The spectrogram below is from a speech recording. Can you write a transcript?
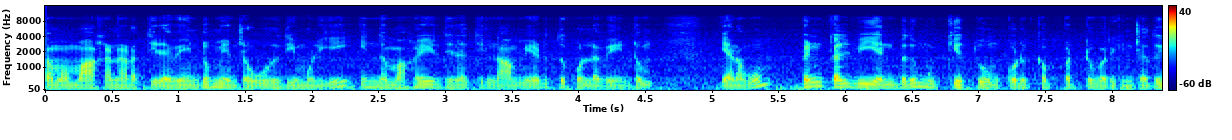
சமமாக நடத்திட வேண்டும் என்ற உறுதிமொழியை இந்த மகளிர் தினத்தில் நாம் எடுத்துக்கொள்ள வேண்டும். எனவும் பெண் கல்வி என்பது முக்கியத்துவம் கொடுக்கப்பட்டு வருகின்றது.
